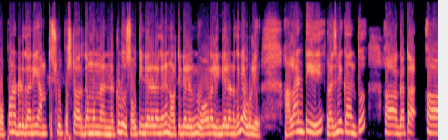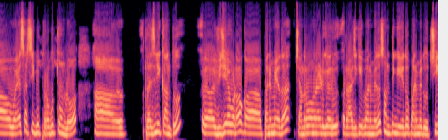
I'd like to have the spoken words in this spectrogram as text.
గొప్ప నటుడు కానీ అంత సూపర్ స్టార్ దమ్ ఉన్న నటుడు సౌత్ ఇండియాలో కానీ నార్త్ ఇండియాలో కానీ ఓవరాల్ ఇండియాలో కానీ ఎవరు లేరు. అలాంటి రజనీకాంత్ గత వైఎస్ఆర్సీపీ ప్రభుత్వంలో రజనీకాంత్ విజయవాడ ఒక పని మీద చంద్రబాబు నాయుడు గారు రాజకీయ పని మీద సంథింగ్ ఏదో పని మీద వచ్చి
